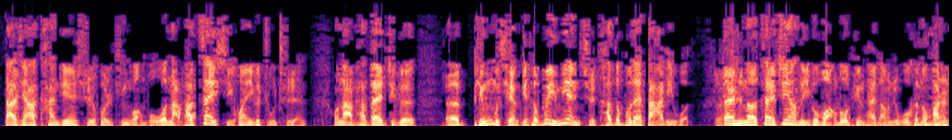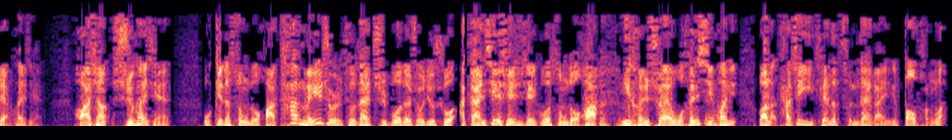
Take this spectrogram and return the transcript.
大家看电视或者听广播，我哪怕再喜欢一个主持人，我哪怕在这个呃屏幕前给他喂面吃，他都不再搭理我的。但是呢，在这样的一个网络平台当中，我可能花上两块钱，花上十块钱，我给他送朵花，他没准就在直播的时候就说啊，感谢谁谁谁给我送朵花，你很帅，我很喜欢你。完了，他这一天的存在感已经爆棚了。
